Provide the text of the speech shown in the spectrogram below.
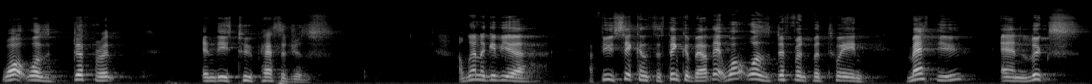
what was different in these two passages? I'm going to give you a, a few seconds to think about that. What was different between Matthew and Luke's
